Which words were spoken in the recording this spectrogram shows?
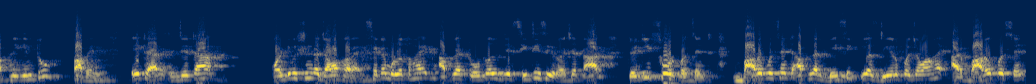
আপনি কিন্তু পাবেন। এটার যেটা কন্ট্রিবিউশনটা জমা করায়, সেটা মূলত হয় আপনার টোটাল যে সিটিসি রয়েছে তার টোয়েন্টি ফোর পার্সেন্ট বারো পার্সেন্ট আপনার বেসিক প্লাস ডি এর উপর জমা হয়, আর বারো পার্সেন্ট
